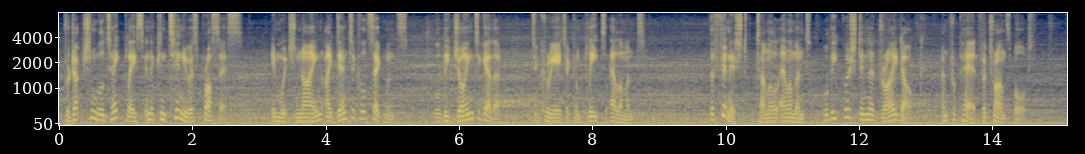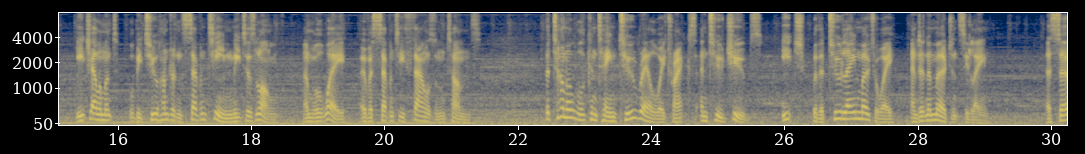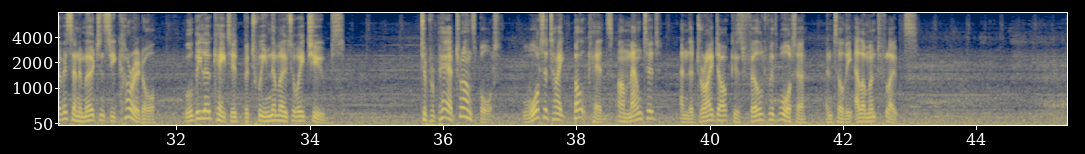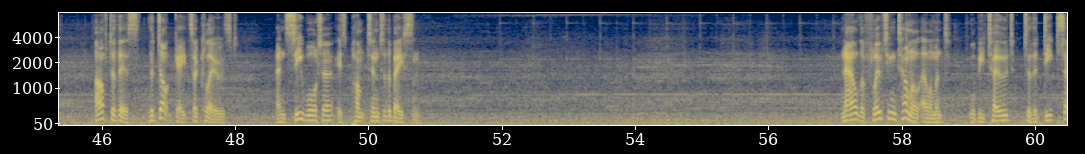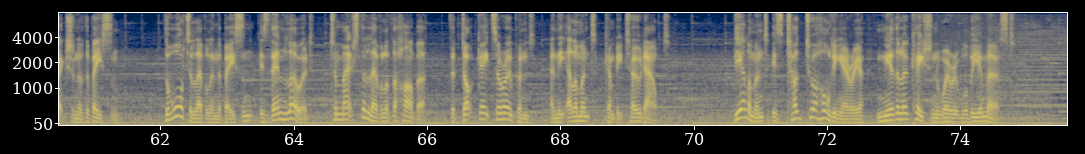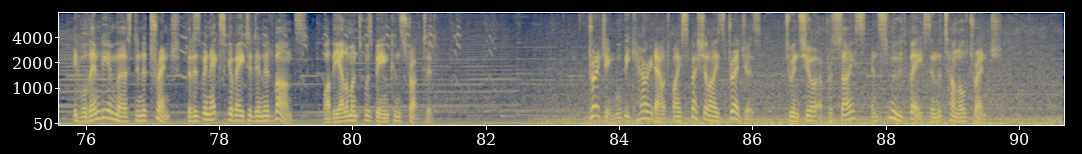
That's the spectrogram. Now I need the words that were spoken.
Production will take place in a continuous process in which nine identical segments will be joined together to create a complete element. The finished tunnel element will be pushed in a dry dock and prepared for transport. Each element will be 217 meters long and will weigh over 70,000 tons. The tunnel will contain two railway tracks and two tubes, each with a two-lane motorway and an emergency lane. A service and emergency corridor will be located between the motorway tubes. To prepare transport, watertight bulkheads are mounted and the dry dock is filled with water until the element floats. After this, the dock gates are closed and seawater is pumped into the basin. Now the floating tunnel element will be towed to the deep section of the basin. The water level in the basin is then lowered to match the level of the harbour. The dock gates are opened and the element can be towed out. The element is tugged to a holding area near the location where it will be immersed. It will then be immersed in a trench that has been excavated in advance while the element was being constructed. Dredging will be carried out by specialised dredgers to ensure a precise and smooth base in the tunnel trench.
